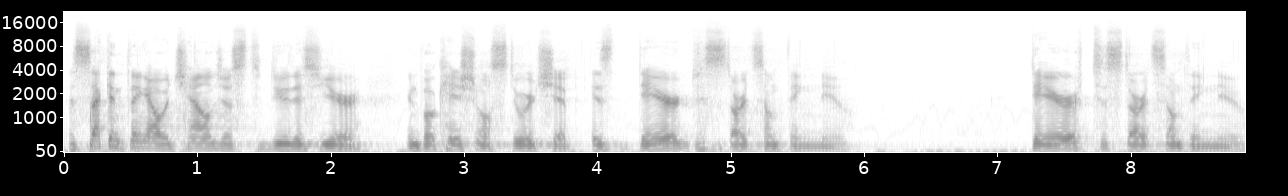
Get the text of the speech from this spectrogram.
The second thing I would challenge us to do this year in vocational stewardship is dare to start something new. Dare to start something new.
